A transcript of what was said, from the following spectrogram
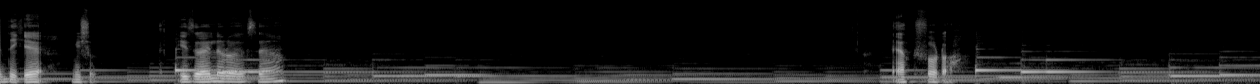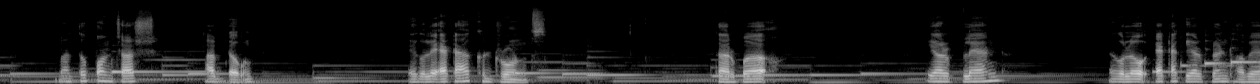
এদিকে মিশর, ইসরায়েলে রয়েছে। একশোটা। মাত্র পঞ্চাশ আপ ডাউন এগুলো অ্যাটাক ড্রোনস তারপর এয়ারপ্লেন এগুলো অ্যাটাক এয়ারপ্লেন হবে।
